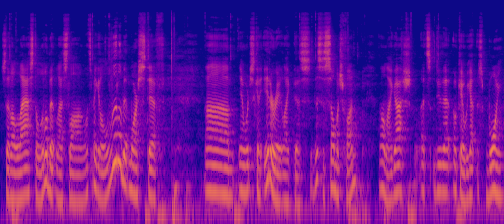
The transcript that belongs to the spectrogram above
so it'll last a little bit less long. Let's make it a little bit more stiff. Um, and we're just going to iterate like this. This is so much fun. Oh my gosh. Let's do that. Okay, we got this. Boing.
